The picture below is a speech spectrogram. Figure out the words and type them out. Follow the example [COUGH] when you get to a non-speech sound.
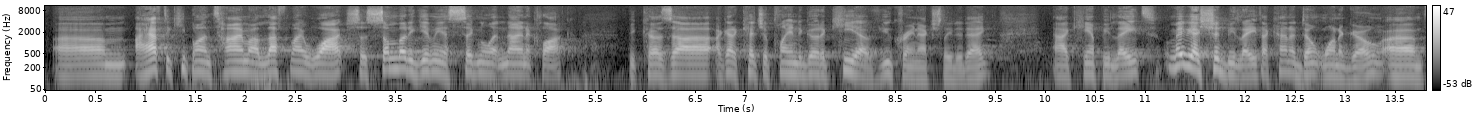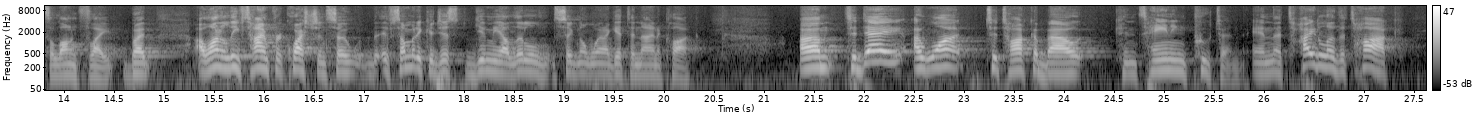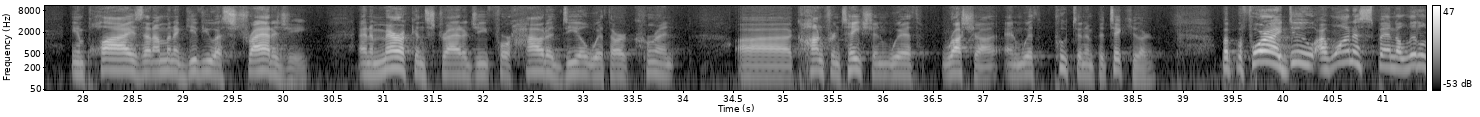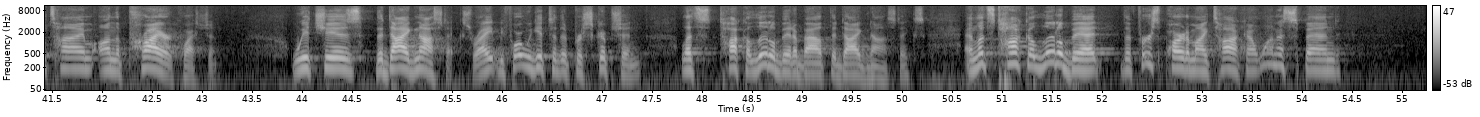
Um, I have to keep on time. I left my watch, so somebody give me a signal at 9 o'clock because uh, I got to catch a plane to go to Kiev, Ukraine, actually, today. I can't be late. Maybe I should be late. I kind of don't want to go. Um, it's a long flight. But I want to leave time for questions, so if somebody could just give me a little signal when I get to 9 o'clock. Um, today, I want to talk about containing Putin. And the title of the talk implies that I'm going to give you a strategy, an American strategy for how to deal with our current uh, confrontation with Russia and with Putin in particular. But before I do, I want to spend a little time on the prior question, which is the diagnostics, right? Before we get to the prescription, let's talk a little bit about the diagnostics. And let's talk a little bit, the first part of my talk, I want to spend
